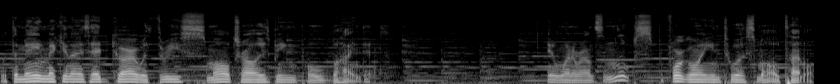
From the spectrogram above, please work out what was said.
with the main mechanized head car with three small trolleys being pulled behind it. It went around some loops before going into a small tunnel.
